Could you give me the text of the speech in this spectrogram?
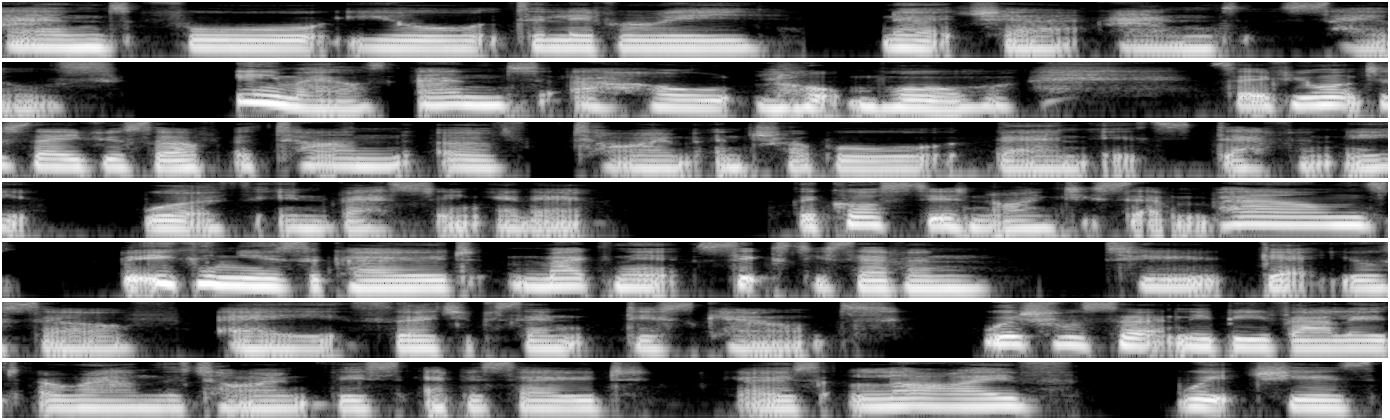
and for your delivery, nurture, and sales emails, and a whole lot more. So, if you want to save yourself a ton of time and trouble, then it's definitely worth investing in it. The cost is £97, but you can use the code MAGNET67 to get yourself a 30% discount, which will certainly be valid around the time this episode goes live which is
